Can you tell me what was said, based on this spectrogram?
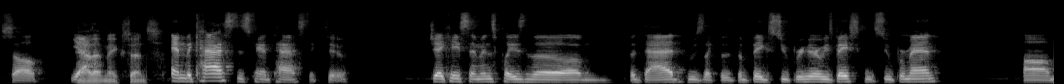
So Yeah, yeah, that makes sense. and the cast is fantastic too. J.K. Simmons plays the um, the dad, who's like the, the big superhero. He's basically Superman. Um,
